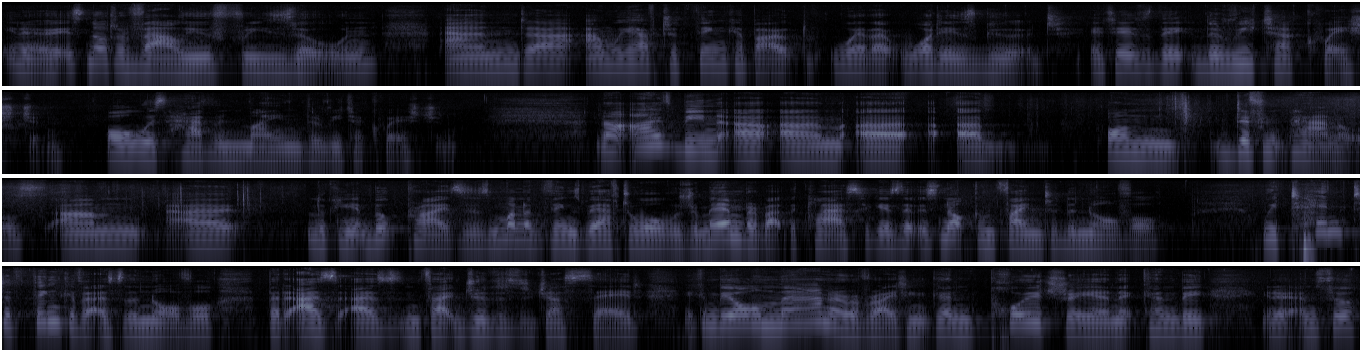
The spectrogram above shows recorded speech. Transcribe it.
you know, it's not a value-free zone, and, uh, and we have to think about whether what is good. It is the, the Rita question. Always have in mind the Rita question. Now, I've been uh, um, uh, uh on different panels um, uh, looking at book prizes. And one of the things we have to always remember about the classic is that it's not confined to the novel we tend to think of it as the novel, but as, as in fact Judith has just said, it can be all manner of writing. It can poetry and it can be, you know, and so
